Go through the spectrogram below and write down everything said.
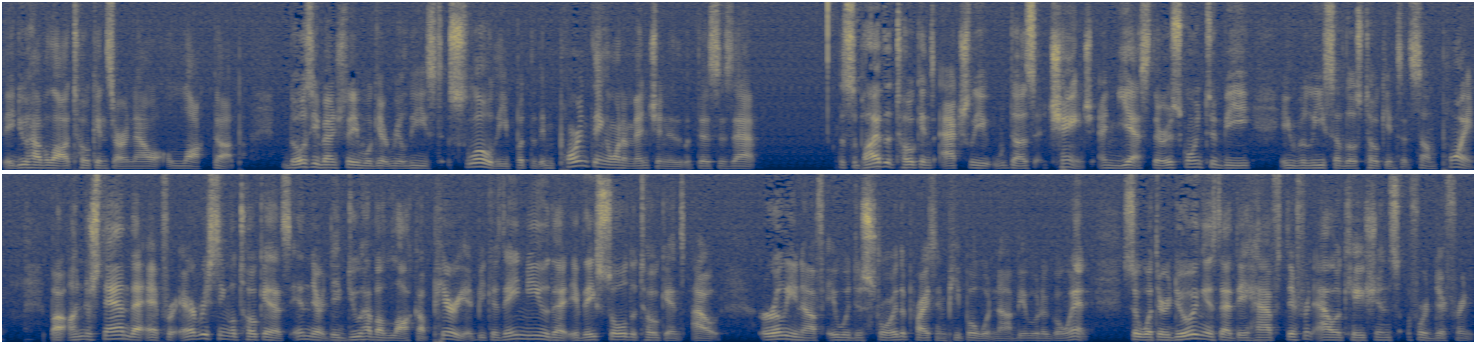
they do have a lot of tokens that are now locked up. Those eventually will get released slowly, but the important thing I want to mention with this is that the supply of the tokens actually does change. And yes, there is going to be a release of those tokens at some point. But understand that eh, for every single token that's in there, they do have a lockup period because they knew that if they sold the tokens out early enough, it would destroy the price and people would not be able to go in. So what they're doing is that they have different allocations for different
